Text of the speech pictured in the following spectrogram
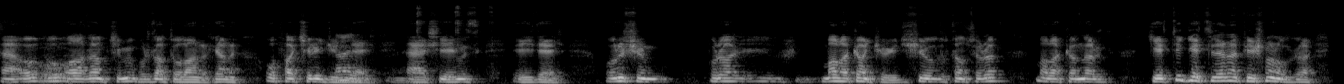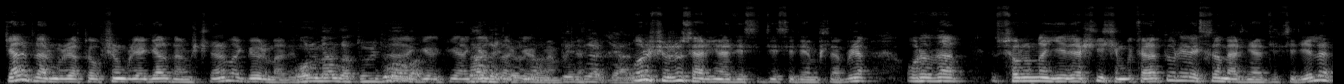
ha, o, o adam kimi burada dolanır. Yani o fakiri gün Aynen. değil. Her şeyimiz iyi değil. Onun için bura e, Malakan köyü. Şey olduktan sonra Malakanlar gitti, gittilerine pişman oldular. Gelipler buraya topçunun buraya gelmemişler ama görmedim. Onu ben de duydum ben de geldiler, görmedim. görmemişler. Dediler gelmedi. Onun için Rus ergine desi, desi demişler buraya. Orada sonundan yerleştiği için bu tarafta oraya İslam ergine desi diyorlar.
